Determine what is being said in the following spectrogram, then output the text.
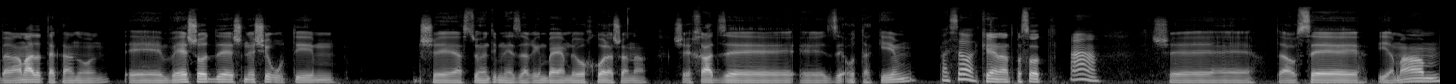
ברמת התקנון, אה, ויש עוד אה, שני שירותים שהסטודנטים נעזרים בהם לאורך כל השנה, שאחד זה, אה, זה עותקים, פסות. כן, הדפסות, אה, שאתה עושה ימ"מ,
